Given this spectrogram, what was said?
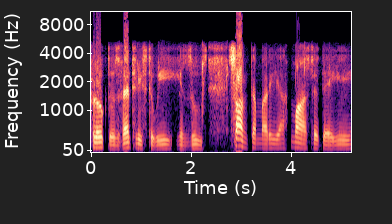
fructus ventris tui, Jesus. Sancta Maria, Mater Dei,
